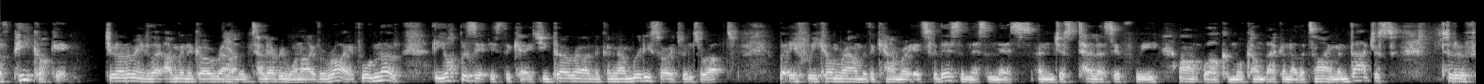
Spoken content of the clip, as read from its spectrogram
of peacocking. Do you know what I mean? Like, I'm going to go around yeah. and tell everyone I've arrived. Well, no, the opposite is the case. You go around and kind of, I'm really sorry to interrupt, but if we come around with a camera, it's for this and this and this, and just tell us if we aren't welcome, we'll come back another time. And that just sort of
